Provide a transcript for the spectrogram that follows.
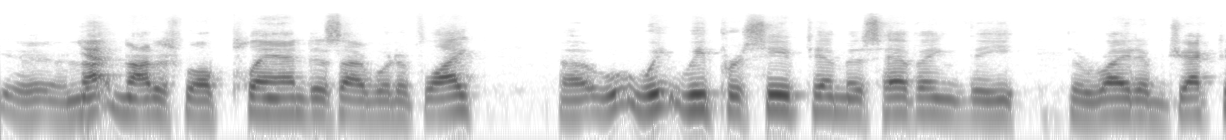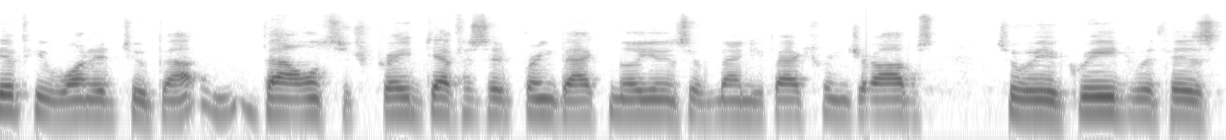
uh, not yeah. not as well planned as I would have liked. Uh, we we perceived him as having the the right objective. He wanted to ba- balance the trade deficit, bring back millions of manufacturing jobs. So we agreed with his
